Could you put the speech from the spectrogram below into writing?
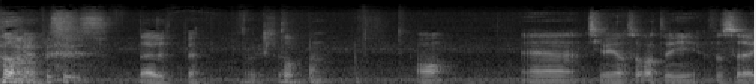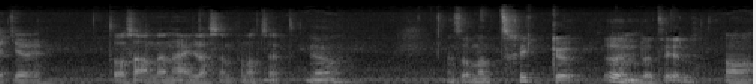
på Ja, den precis. där uppe. Verkligen. Toppen. Ja. Eh, ska vi göra så att vi försöker ta oss an den här glassen på något sätt? Ja. Alltså om man trycker under till Ja.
